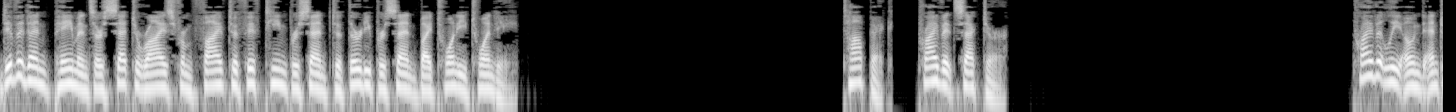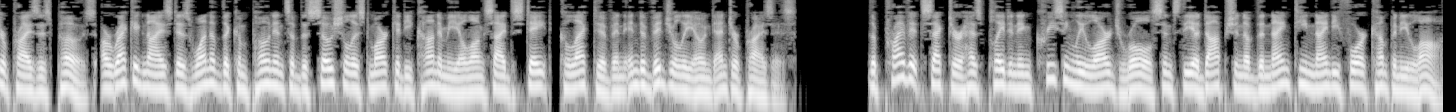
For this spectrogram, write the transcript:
Dividend payments are set to rise from 5 to 15% to 30% by 2020. Private sector Privately owned enterprises are recognized as one of the components of the socialist market economy alongside state, collective and individually owned enterprises. The private sector has played an increasingly large role since the adoption of the 1994 Company Law.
